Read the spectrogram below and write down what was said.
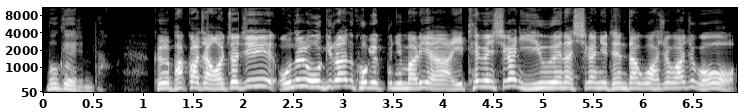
목요일입니다. 그 박 과장 어쩌지 오늘 오기로 한 고객분이 말이야 이 퇴근 시간 이후에나 시간이 된다고 하셔가지고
